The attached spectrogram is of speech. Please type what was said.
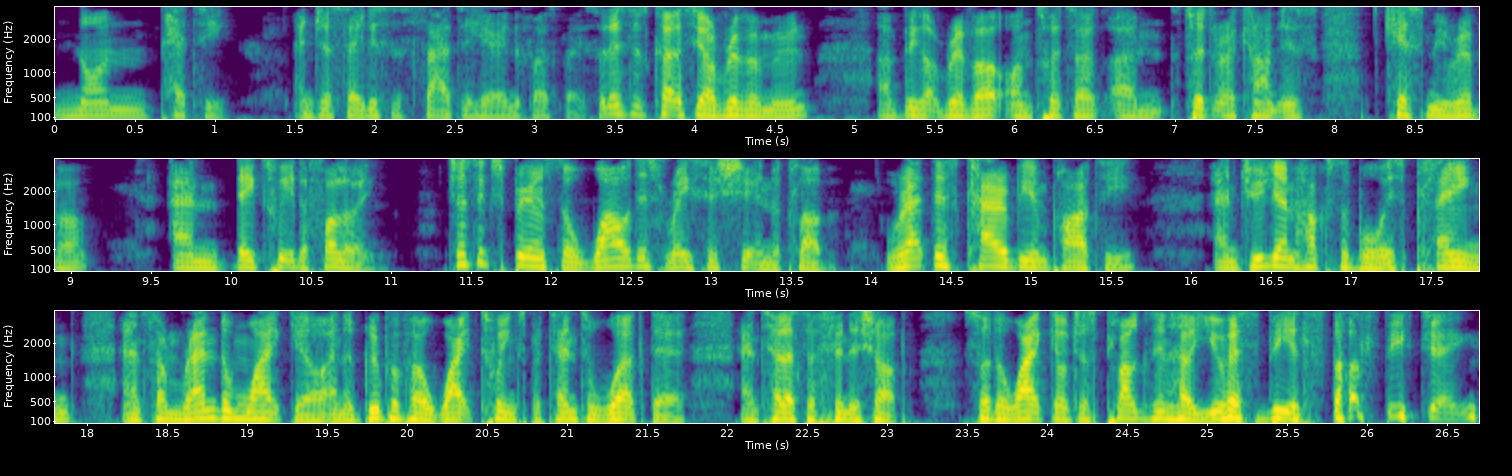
non-petty and just say this is sad to hear in the first place. So this is courtesy of River Moon. Um, big up River on Twitter. Um, Twitter account is Kiss Me River, and they tweeted the following: Just experienced the wildest racist shit in the club. We're at this Caribbean party and Juliana Huxtable is playing, and some random white girl and a group of her white twinks pretend to work there and tell her to finish up. So the white girl just plugs in her USB and starts DJing.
